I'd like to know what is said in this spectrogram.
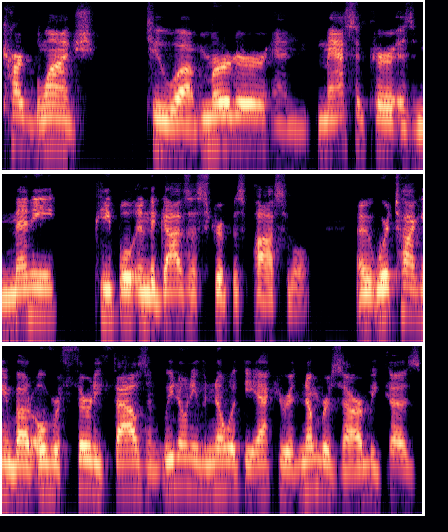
carte blanche to uh, murder and massacre as many people in the Gaza Strip as possible. I mean, we're talking about over 30,000. We don't even know what the accurate numbers are because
